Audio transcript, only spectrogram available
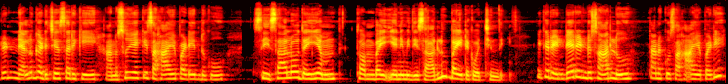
రెండు నెలలు గడిచేసరికి అనసూయకి సహాయపడేందుకు సీసాలో దెయ్యం తొంభై ఎనిమిది సార్లు బయటకు వచ్చింది. ఇక రెండే రెండు సార్లు తనకు సహాయపడి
